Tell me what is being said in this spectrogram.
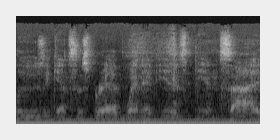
lose against the spread when it is inside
